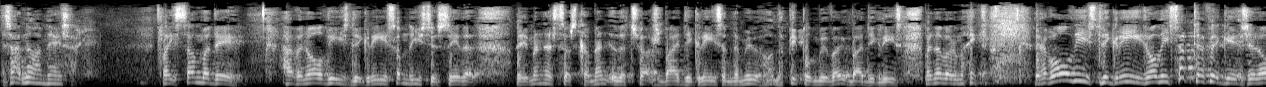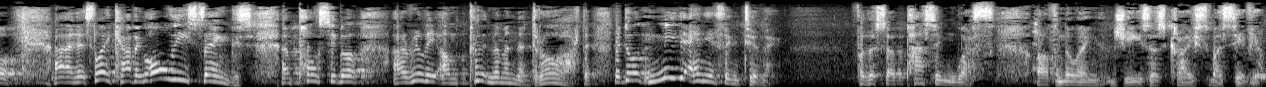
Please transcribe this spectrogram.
Is that not amazing? It's like somebody having all these degrees. Somebody used to say that the ministers come into the church by degrees and the, move, the people move out by degrees. But never mind. They have all these degrees, all these certificates, you know. And it's like having all these things. And I really am putting them in the drawer. They, don't mean anything to me for the surpassing worth of knowing Jesus Christ, my Saviour.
